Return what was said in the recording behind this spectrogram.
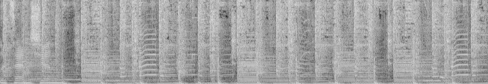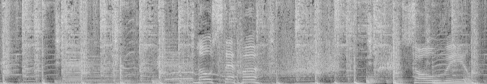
The tension. Low stepper. So real.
